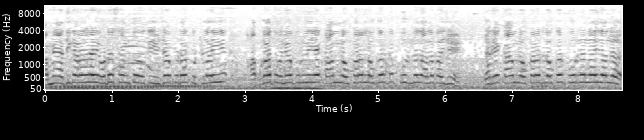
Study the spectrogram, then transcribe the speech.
आम्ही अधिकाऱ्यांना एवढं सांगतो की हिच्या पुढे कुठलाही अपघात होण्यापूर्वी हे काम लवकरात लवकर पूर्ण झालं पाहिजे. जर हे काम लवकरात लवकर पूर्ण नाही झालं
